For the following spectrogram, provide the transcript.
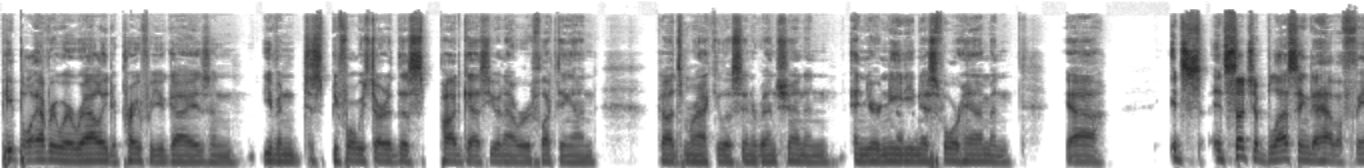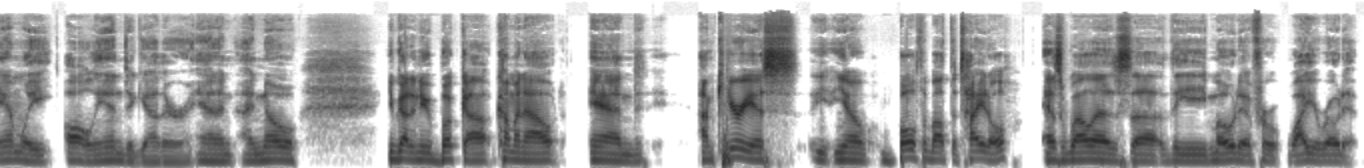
people everywhere rallied to pray for you guys. And even just before we started this podcast, you and I were reflecting on God's miraculous intervention and and your neediness for Him. And yeah, it's it's such a blessing to have a family all in together. And I know you've got a new book out, coming out, and I'm curious, you know, both about the title as well as uh, the motive for why you wrote it.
